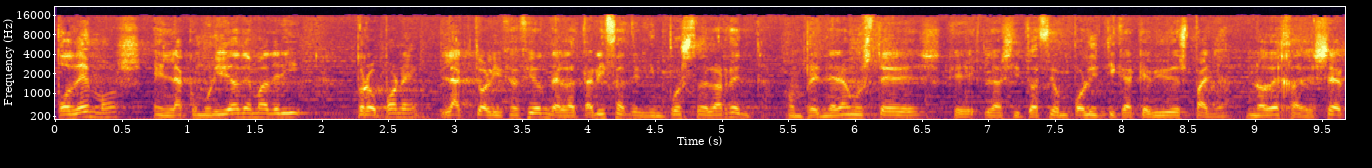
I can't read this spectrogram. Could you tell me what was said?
Podemos en la Comunidad de Madrid propone la actualización de la tarifa del impuesto de la renta. Comprenderán ustedes que la situación política que vive España no deja de ser,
